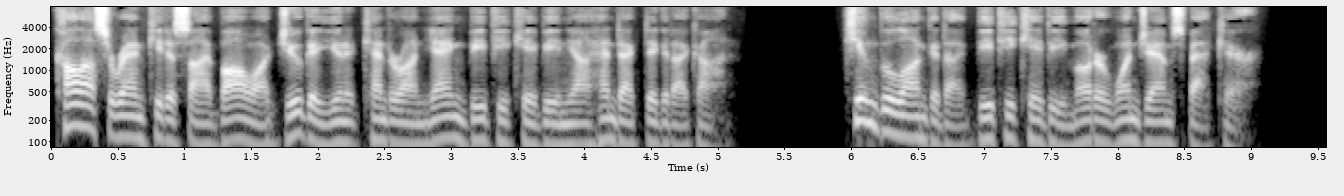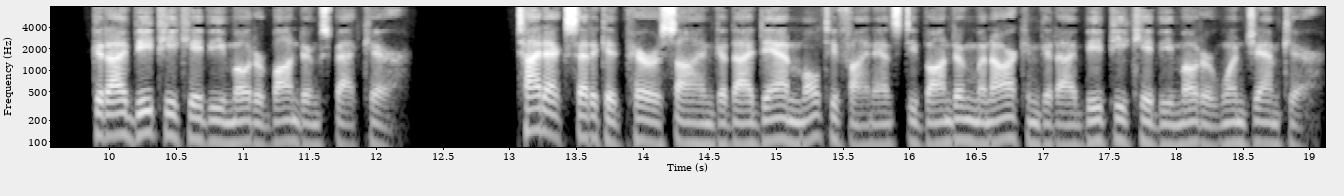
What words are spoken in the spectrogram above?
Kala saran kita sai bawa juga unit kendaraan yang BPKB nya hendak digadaikan. Kyung Bulan Gadai BPKB Motor 1 Jam Spat Care. Gadai BPKB Motor Bandung Spat Care. Tidak Setiket Parasahan Gadai Dan Multifinance di Bandung Menarkan Gadai BPKB Motor 1 Jam Care.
